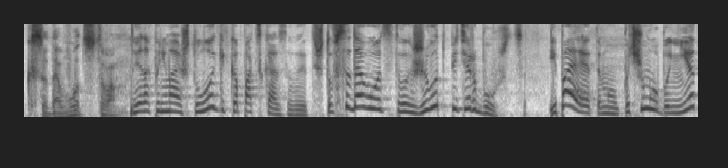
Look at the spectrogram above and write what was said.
к садоводству. Я так понимаю, что логика подсказывает, что в садоводствах живут петербуржцы. И поэтому, почему бы нет,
